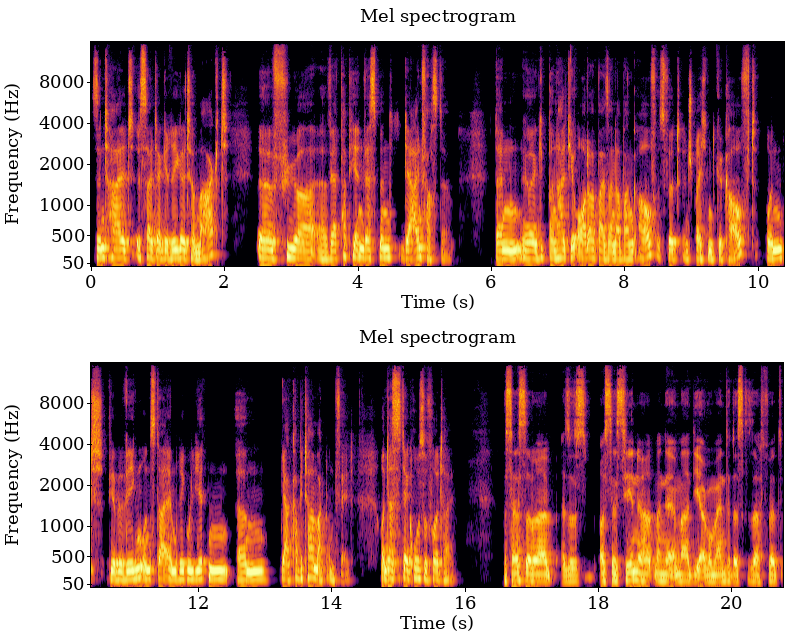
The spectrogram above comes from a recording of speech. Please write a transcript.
sind halt, ist halt der geregelte Markt äh, für äh, Wertpapierinvestment der einfachste. Dann äh, gibt man halt die Order bei seiner Bank auf, es wird entsprechend gekauft und wir bewegen uns da im regulierten ähm, ja, Kapitalmarktumfeld. Und das ist der große Vorteil. Das heißt aber, also es, aus der Szene hört man ja immer die Argumente, dass gesagt wird,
